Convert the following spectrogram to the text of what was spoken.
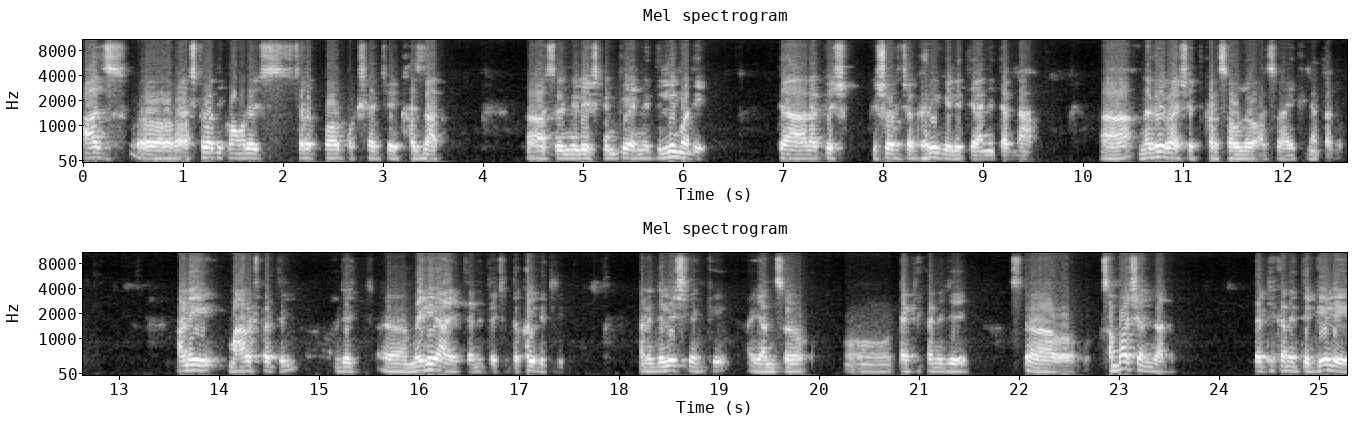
आज राष्ट्रवादी काँग्रेस शरद पवार पक्षाचे खासदार श्री निलेश लंके यांनी दिल्लीमध्ये त्या राकेश किशोरच्या घरी गेले ते आणि त्यांना नगरी भाषेत खडसावलं असं ऐकण्यात आलं आणि महाराष्ट्रातील जे मीडिया आहे त्यांनी त्याची दखल घेतली आणि निलेश लंके यांचं अं, त्या ठिकाणी जे संभाषण झालं त्या ठिकाणी ते गेले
